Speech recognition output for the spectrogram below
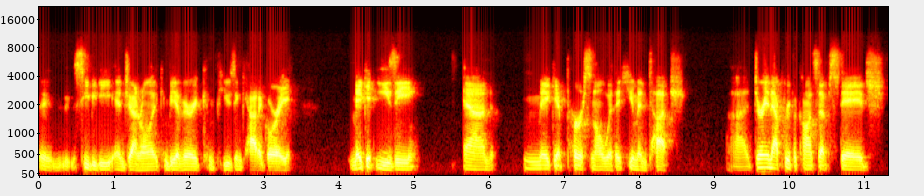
CBD in general. It can be a very confusing category. Make it easy and make it personal with a human touch. Uh, during that proof of concept stage,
